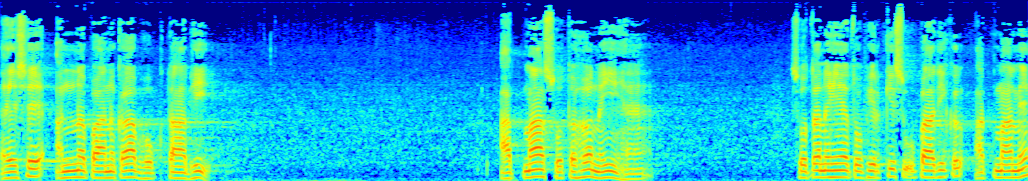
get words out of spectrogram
ऐसे अन्नपान का भोक्ता भी आत्मा स्वतः नहीं है। स्वतः नहीं है तो फिर किस उपाधिक आत्मा में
